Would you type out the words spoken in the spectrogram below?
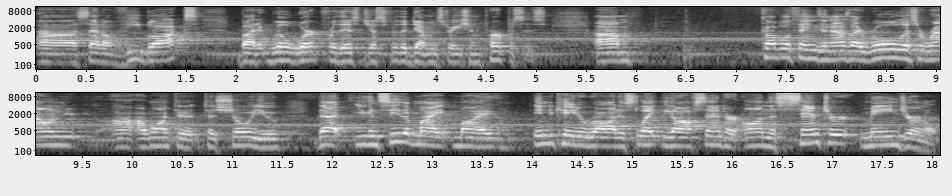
uh, set of V blocks, but it will work for this just for the demonstration purposes. Um, couple of things, and as I roll this around, uh, I want to, to show you that you can see that my, my indicator rod is slightly off center on the center main journal.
